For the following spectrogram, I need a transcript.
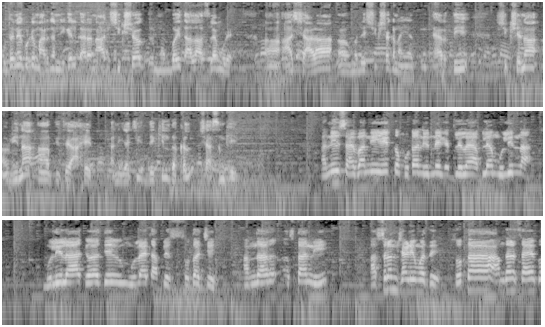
कुठे ना कुठे मार्ग निघेल कारण आज शिक्षक मुंबईत आला असल्यामुळे आज शाळा मध्ये शिक्षक नाही आहेत. विद्यार्थी शिक्षणा विना तिथे आहेत आणि याची देखील दखल शासन घेईल. आणि साहेबांनी एक मोठा निर्णय घेतलेला आहे. आपल्या मुलींना मुलीला किंवा जे मुलं आहेत आपले स्वतःचे आमदार असताना आश्रम शाळेमध्ये स्वतः आमदार साहेब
